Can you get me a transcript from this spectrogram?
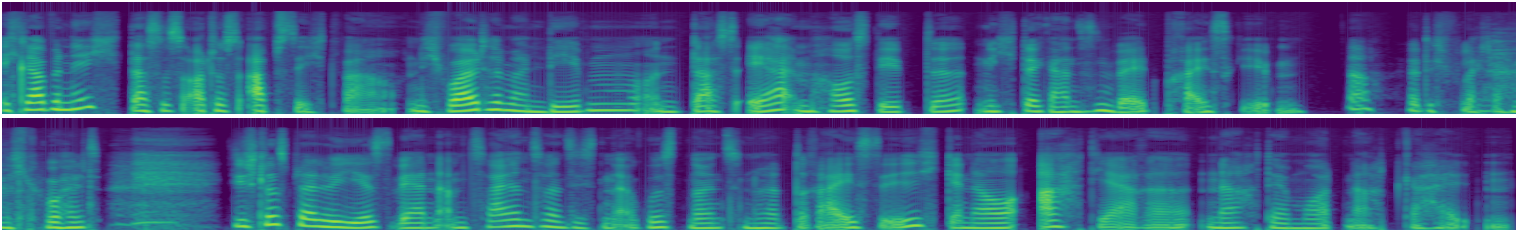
ich glaube nicht, dass es Ottos Absicht war und ich wollte mein Leben und dass er im Haus lebte, nicht der ganzen Welt preisgeben. Na, hätte ich vielleicht auch nicht gewollt. Die Schlussplädoyers werden am 22. August 1930, genau acht Jahre nach der Mordnacht, gehalten.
